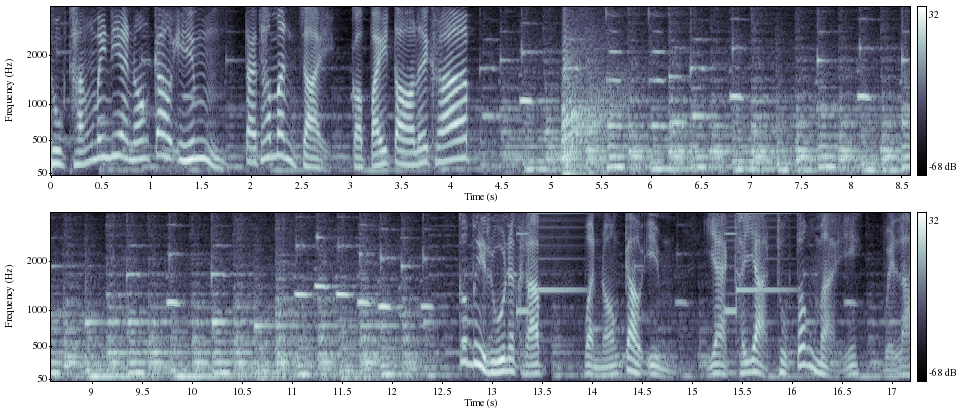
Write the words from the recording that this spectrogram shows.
ถูกถังไหม่เนี่ยน้องก้าวอิม แต่ถ้ามั่นใจก็ไปต่อเลยครับ รู้นะครับ ว่าน้องก้าวอิมแยกขยะถูกต้องไหม เวลา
